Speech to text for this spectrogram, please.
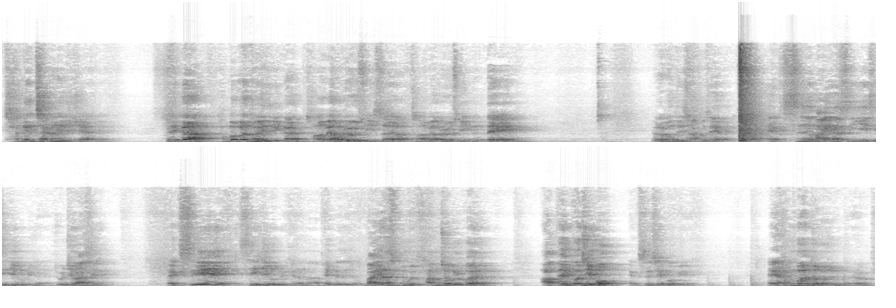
차근차근 해주셔야 돼요. 그러니까 한 번만 더 해드릴까요? 처음에 어려울 수 있어요. 처음에 어려울 수 있는데 여러분들이 잘 보세요. x-2의 세제곱이잖아요. 쫄지 마세요. X의 세제곱 이렇게 하는 거 앞에 거 세제곱. 마이너스 누구 3 적을 거예요. 앞에 거 제곱 x 제곱이에요. 예, 한번 적어주는 거예요 이렇게.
